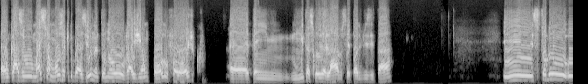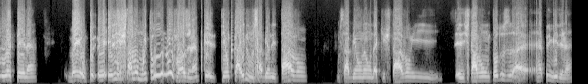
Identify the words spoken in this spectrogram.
é um caso mais famoso aqui do Brasil, né? Tornou Varginha um polo ufológico. É, tem muitas coisas lá, você pode visitar. E sobre o, o ET, né? Bem, o, eles estavam muito nervosos, né? Porque tinham caído, não sabiam onde estavam, não sabiam onde é que estavam e eles estavam todos é, reprimidos, né?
